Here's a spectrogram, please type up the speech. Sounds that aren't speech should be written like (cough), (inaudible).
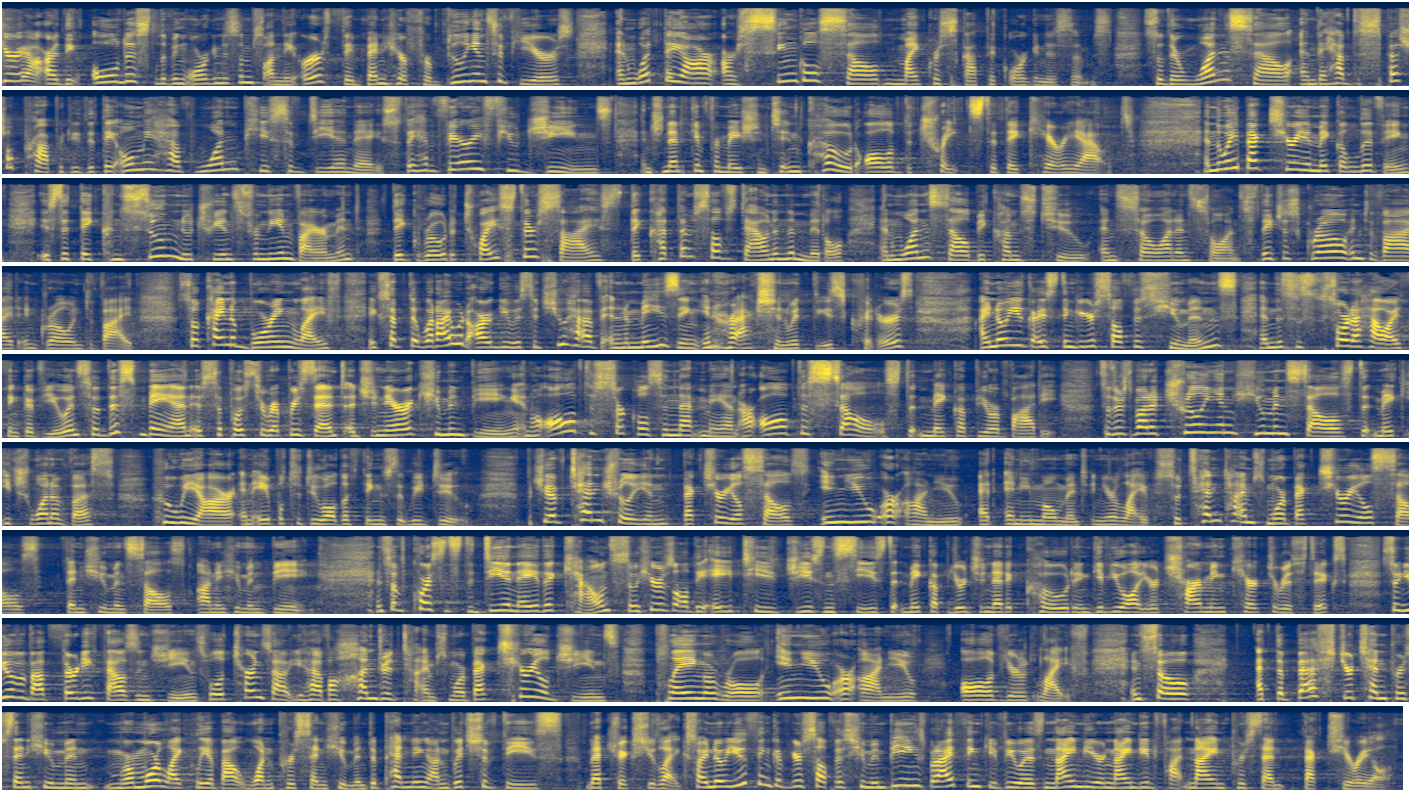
Bacteria are the oldest living organisms on the earth. They've been here for billions of years. And what they are are single celled microscopic organisms. So they're one cell, and they have the special property that they only have one piece of DNA. So they have very few genes and genetic information to encode all of the traits that they carry out. And the way bacteria make a living is that they consume nutrients from the environment, they grow to twice their size, they cut themselves down in the middle, and one cell becomes two, and so on and so on. So they just grow and divide and grow and divide. So kind of boring life, except that what I would argue is that you have an amazing (laughs) interaction with these critters. I know you guys think of yourself as humans, and this is sort of how I think of you. And so this man is supposed to represent a generic human being, and all of the circles in that man are all of the cells that make up up your body. So there's about a trillion human cells that make each one of us who we are and able to do all the things that we do. But you have 10 trillion bacterial cells in you or on you at any moment in your life. So 10 times more bacterial cells than human cells on a human being. And so, of course, it's the DNA that counts. So here's all the A, T, G's, and C's that make up your genetic code and give you all your charming characteristics. So you have about 30,000 genes. Well, it turns out you have 100 times more bacterial genes playing a role in you or on you all of your life. And so at the best, you're 10% human. We're more likely about 1% human, depending on which of these metrics you like. So I know you think of yourself as human beings, but I think of you as 90 or 99% bacterial.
